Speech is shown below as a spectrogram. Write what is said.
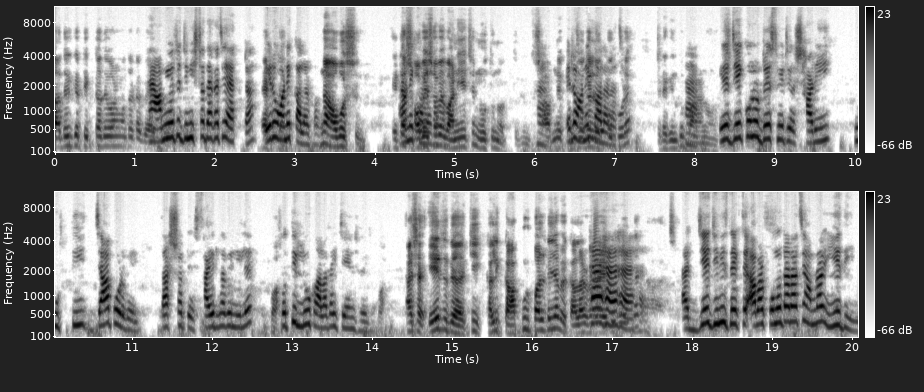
তাদেরকে টেক্কা দেওয়ার মতো একটা হ্যাঁ আমি হচ্ছে জিনিসটা দেখাচ্ছি একটা। একটা। অনেক কালার পাবে। না অবশ্যই। এটা সবে সবে। বানিয়েছে নতুনত্ব কিন্তু হ্যাঁ, সামনে এটা অনেক লক্ষ্য আছে। করে এটা কিন্তু হ্যাঁ বানানো এটা যে কোনো ড্রেস মেটেরিয়াল শাড়ি কুর্তি যা পরবেন তার সাথে সাইড ভাবে নিলে। সত্যি লুক আলাদাই চেঞ্জ হয়ে যাবে আচ্ছা এর কি খালি কাপড় পাল্টে যাবে? কালার হ্যাঁ, হ্যাঁ, হ্যাঁ। আর যে জিনিস দেখতে আবার কোনোটার আছে আমরা ইয়ে দিই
